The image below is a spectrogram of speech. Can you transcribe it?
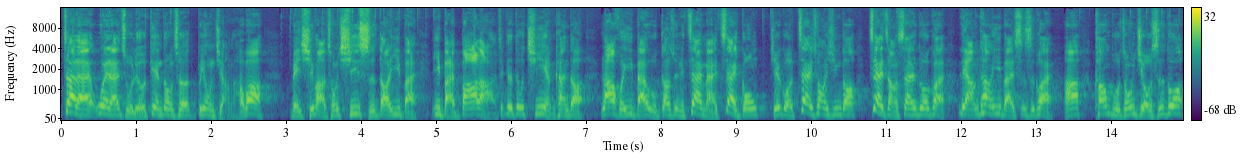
再来，未来主流电动车不用讲了，好不好？每起码从七十到一百、一百八了，这个都亲眼看到。拉回一百五，告诉你再买再攻，结果再创新高，再涨三十多块，两趟一百四十块啊！康普从九十多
